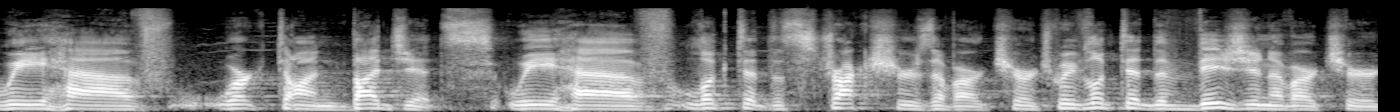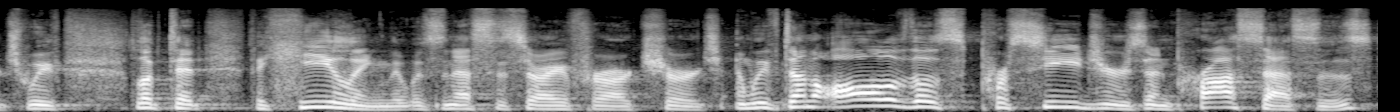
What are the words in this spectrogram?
We have worked on budgets. We have looked at the structures of our church. We've looked at the vision of our church. We've looked at the healing that was necessary for our church. And we've done all of those procedures and processes.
